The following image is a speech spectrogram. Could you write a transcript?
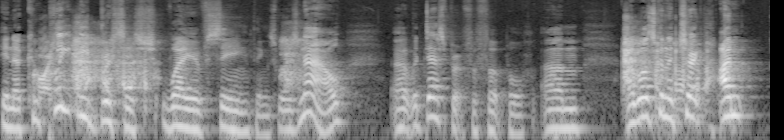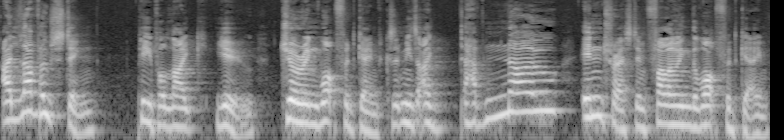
in a completely British way of seeing things. Whereas now, uh, we're desperate for football. Um, I was going to check. I'm. I love hosting people like you during Watford games because it means I have no interest in following the Watford game,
